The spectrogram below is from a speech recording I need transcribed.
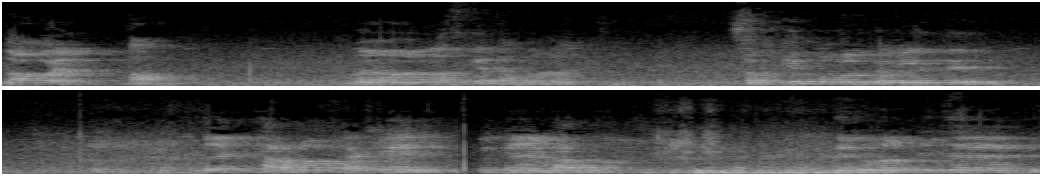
لاؤ بھائی، لاؤ۔ میں مولانا کہتا ہوں ہاں۔ سب کے قبول کر لیتے ہیں۔ ایک تھرماس رکھ لیں تو کہیں بات دن بھر پیچھے رہتے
